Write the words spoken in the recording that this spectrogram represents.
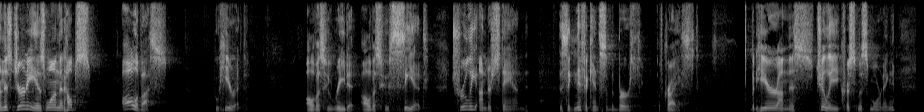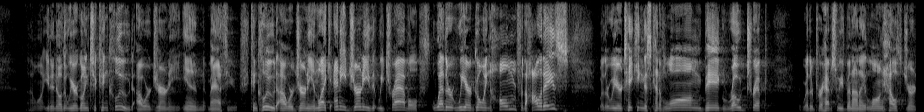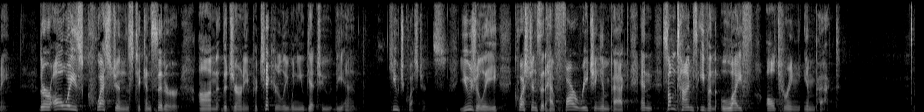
And this journey is one that helps all of us who hear it, all of us who read it, all of us who see it, truly understand the significance of the birth of Christ. But here on this chilly Christmas morning, I want you to know that we are going to conclude our journey in Matthew. Conclude our journey. And like any journey that we travel, whether we are going home for the holidays, whether we are taking this kind of long, big road trip, or whether perhaps we've been on a long health journey. There are always questions to consider on the journey, particularly when you get to the end. Huge questions. Usually, questions that have far reaching impact and sometimes even life altering impact.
